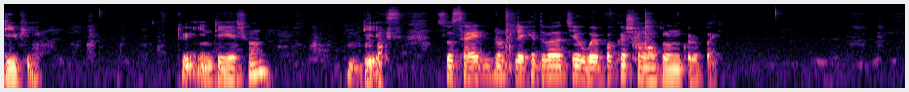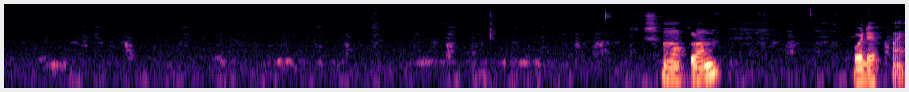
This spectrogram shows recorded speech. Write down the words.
Dv to integration dx so side note লিখে দেওয়া যে উভয় পক্ষে সমাকলন করে পাই। সমাকলন করে পাই।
